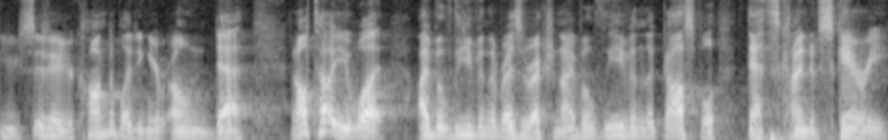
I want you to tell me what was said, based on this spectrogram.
you, you're contemplating your own death. And I'll tell you what, I believe in the resurrection, I believe in the gospel. Death's kind of scary.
